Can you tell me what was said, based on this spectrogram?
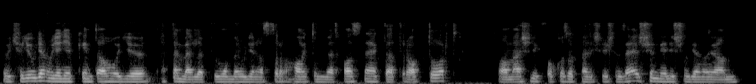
Úgyhogy ugyanúgy egyébként, ahogy hát nem meglepő módon, mert ugyanazt a hajtóművet használják, tehát Raptort, a második fokozatnál is, és az elsőnél is ugyanolyan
